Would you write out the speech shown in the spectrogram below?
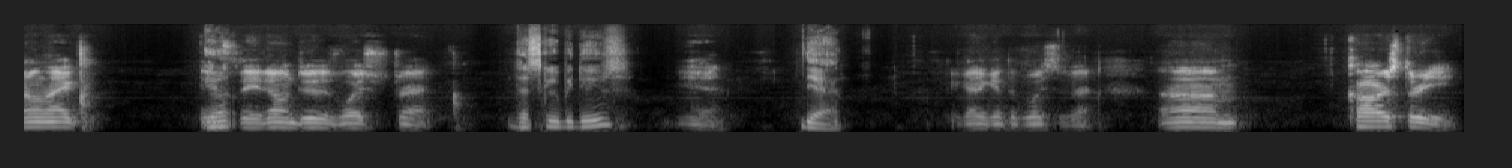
don't like if they don't do the voice track. The Scooby Doos? Yeah, Yeah. they gotta get the voices right. Um, Cars Three.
